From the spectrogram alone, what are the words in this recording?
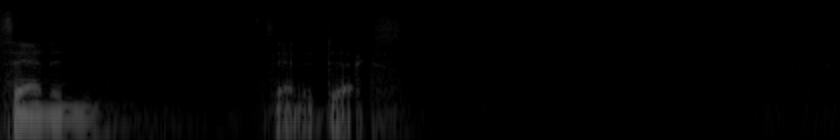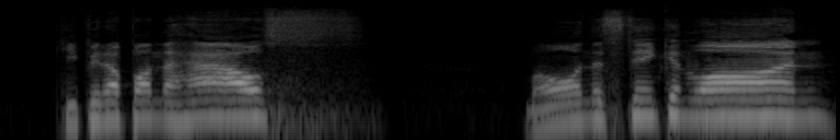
sanding, sanding decks. Keeping up on the house, mowing the stinking lawn,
